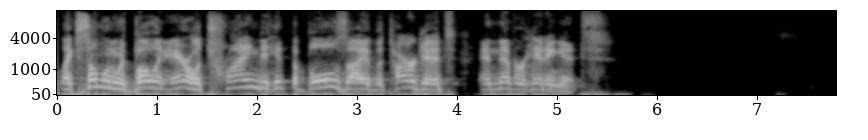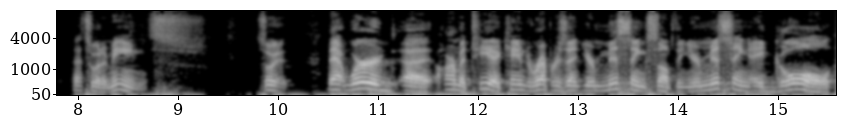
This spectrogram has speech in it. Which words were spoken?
like someone with bow and arrow trying to hit the bullseye of the target and never hitting it. That's what it means. So that word uh, hamartia came to represent you're missing something, you're missing a goal,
